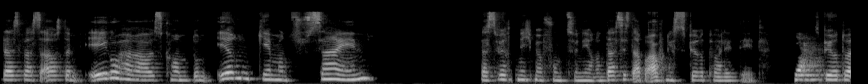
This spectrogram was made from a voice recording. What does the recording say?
das, was aus dem Ego herauskommt, um irgendjemand zu sein, das wird nicht mehr funktionieren. Und das ist aber auch nicht Spiritualität. Ja. Spiritualität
